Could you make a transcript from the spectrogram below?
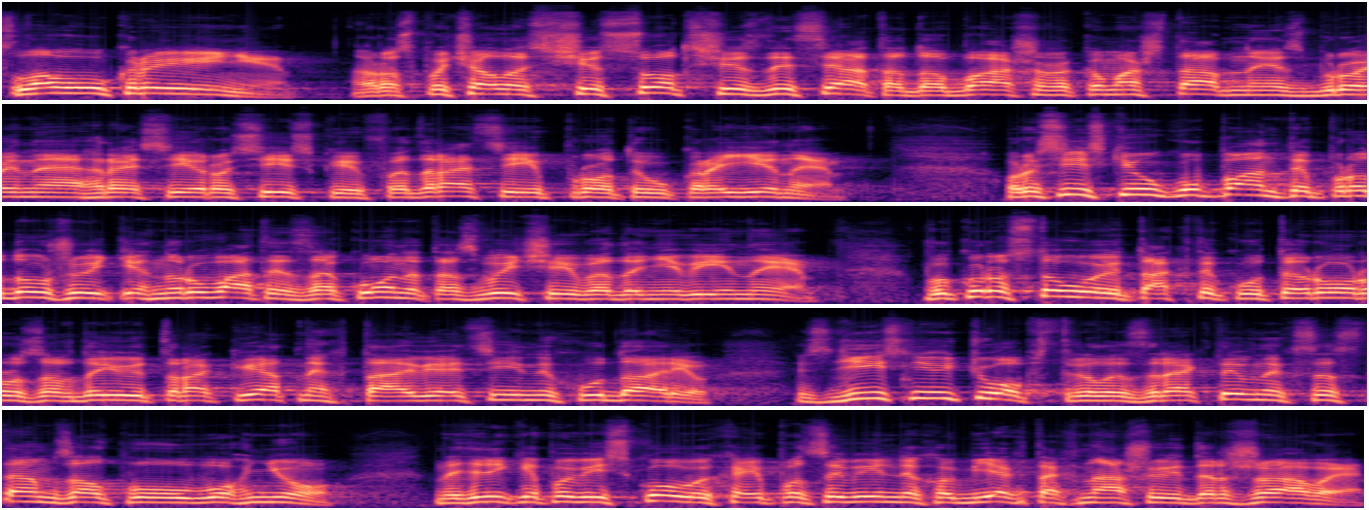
Слава Україні! Розпочалась 660-та доба широкомасштабної збройної агресії Російської Федерації проти України. Російські окупанти продовжують ігнорувати закони та звичаї ведення війни, використовують тактику терору, завдають ракетних та авіаційних ударів, здійснюють обстріли з реактивних систем залпового вогню не тільки по військових, а й по цивільних об'єктах нашої держави.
